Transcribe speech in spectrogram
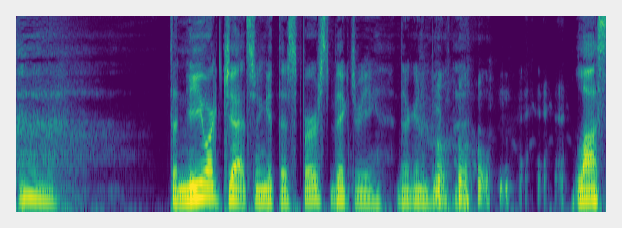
the New York Jets are gonna get this first victory. They're gonna beat the Los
